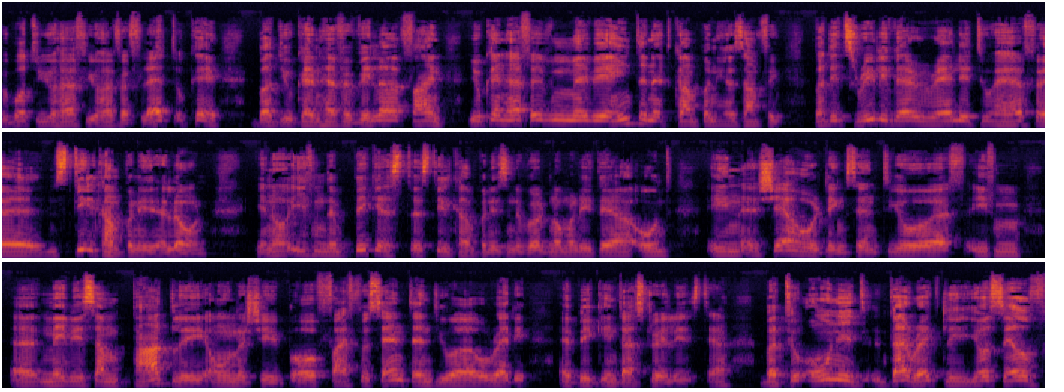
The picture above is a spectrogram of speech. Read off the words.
What do you have? You have a flat, okay, but you can have a villa, fine. You can have even maybe an internet company or something, but it's really very rarely to have a steel company alone. You know, even the biggest uh, steel companies in the world normally they are owned in uh, shareholdings, and you have even uh, maybe some partly ownership of 5% and you are already a big industrialist. Yeah? But to own it directly yourself,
